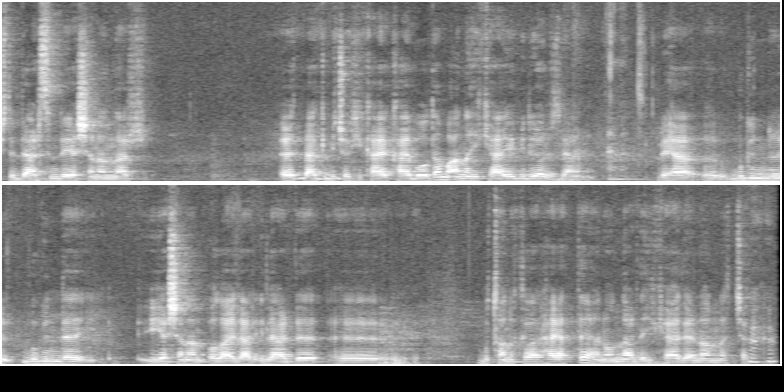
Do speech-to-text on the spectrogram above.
işte Dersim'de yaşananlar evet belki birçok hikaye kayboldu ama ana hikayeyi biliyoruz yani. Evet. Veya e, bugün bugün de yaşanan olaylar ileride e, bu tanıklar hayatta yani onlar da hikayelerini anlatacak. Hı hı.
